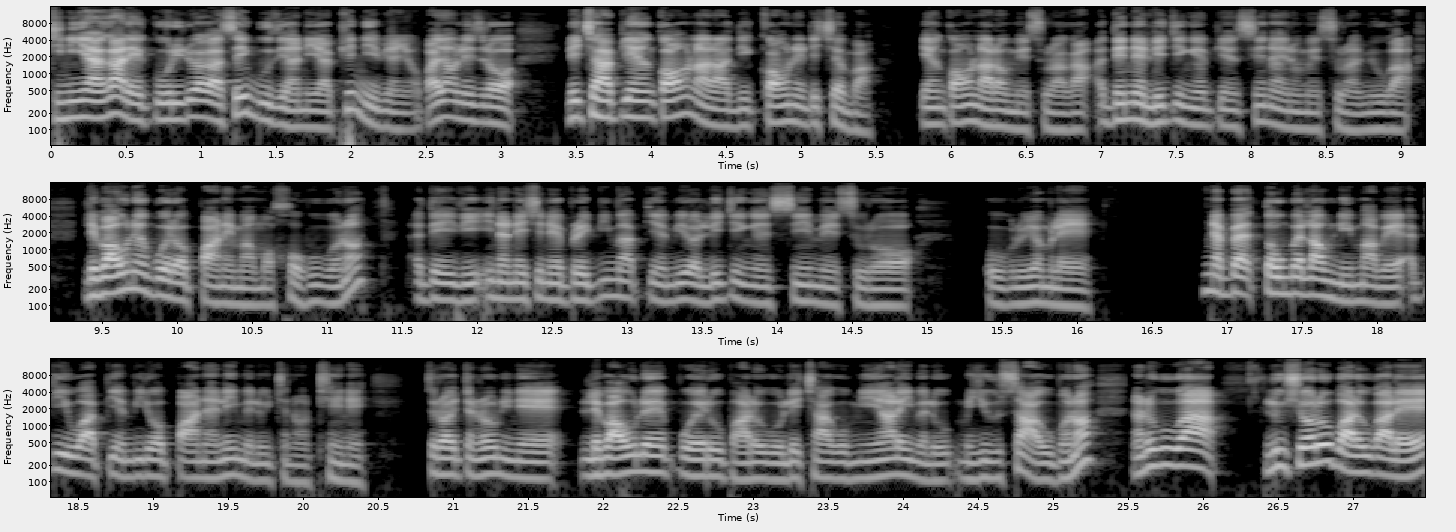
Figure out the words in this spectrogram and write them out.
ဒီနေရာကလည်းကိုရီတွက်ကစိတ်ပူစရာနေရာဖြစ်နေပြန်ရော။ဘာကြောင့်လဲဆိုတော့လက်ချပြန်ကောင်းလာတာဒီကောင်းတဲ့တစ်ချက်ပါ။ ပြန်ကောင်းလာတော့မယ်ဆိုတာကအသင်းနဲ့လေ့ကျင့်ခန်းပြန်ဆင်းနိုင်တော့မယ်ဆိုတာမျိုးကလီဗာပူးနဲ့ပွဲတော့ပါနိုင်မှာမဟုတ်ဘူးပေါ့နော်အသင်းဒီ international break ပြီးမှပြန်ပြီးတော့လေ့ကျင့်ခန်းဆင်းမယ်ဆိုတော့ဟိုဘယ်လိုရမလဲနှစ်ပတ်သုံးပတ်လောက်နေမှပဲအပြည့်အဝပြန်ပြီးတော့ပါနိုင်လိမ့်မယ်လို့ကျွန်တော်ထင်တယ်ဆိုတော့ကျွန်တော်တို့အနေနဲ့လီဗာပူးလည်းပွဲတို့ဘာတို့ကိုလက်ချာကိုမြင်ရလိမ့်မယ်လို့မယူဆဘူးပေါ့နော်နောက်တစ်ခုကလူရှောတို့ဘာတို့ကလည်း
